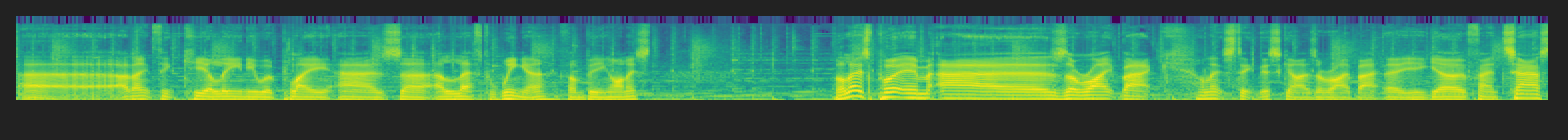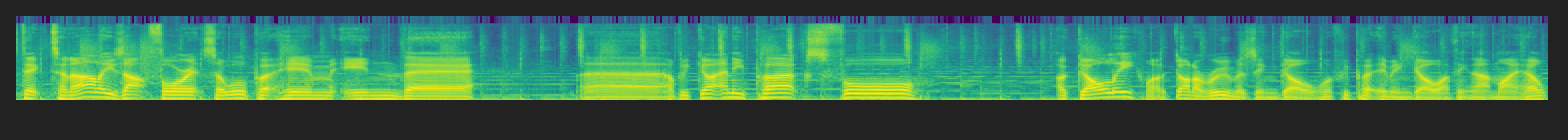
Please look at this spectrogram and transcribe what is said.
Uh, I don't think Chiellini would play as uh, a left winger, if I'm being honest. Well, let's put him as a right back. Let's stick this guy as a right back. There you go. Fantastic. Tonali's up for it, so we'll put him in there. Uh, have we got any perks for a goalie? Well, Donnarumma's in goal. If we put him in goal, I think that might help.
